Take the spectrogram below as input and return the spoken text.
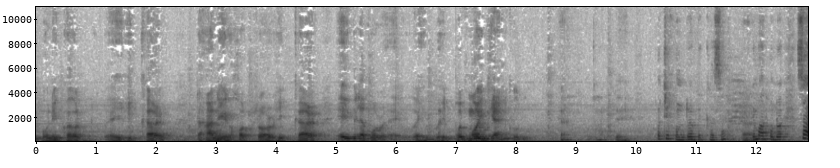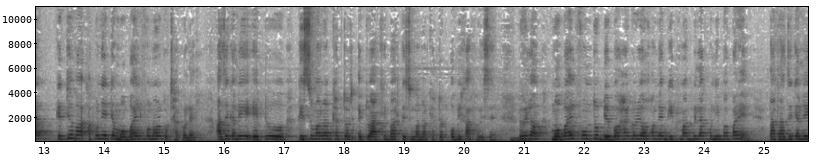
উপনিষদ এই শিক্ষাৰ তাহানিৰ সত্ৰৰ শিক্ষাৰ এইবিলাকৰ এই- মই জ্ঞান কৰোঁ। অতি সুন্দৰ ব্যাখ্যা ছাৰ। ইমান সুন্দৰ। ছাৰ কেতিয়াবা আপুনি এতিয়া মোবাইল ফোনৰ কথা ক'লে আজিকালি এইটো কিছুমানৰ ক্ষেত্ৰত এইটো আশীৰ্বাদ কিছুমানৰ ক্ষেত্ৰত অভিশাপ হৈছে। ধৰি লওক মোবাইল ফোনটো ব্যৱহাৰ কৰি অসমীয়া গীত মাতবিলাক শুনিব পাৰে। তাত আজিকালি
